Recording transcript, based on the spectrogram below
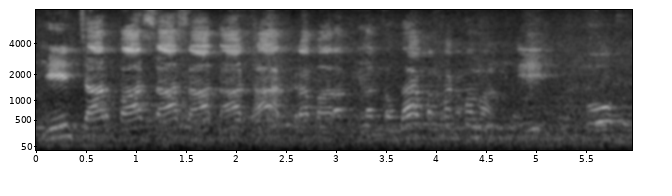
तीन चार पाच सहा सात आठ दहा अकरा बारा तेरा चौदा पंधरा कमा एक दोन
